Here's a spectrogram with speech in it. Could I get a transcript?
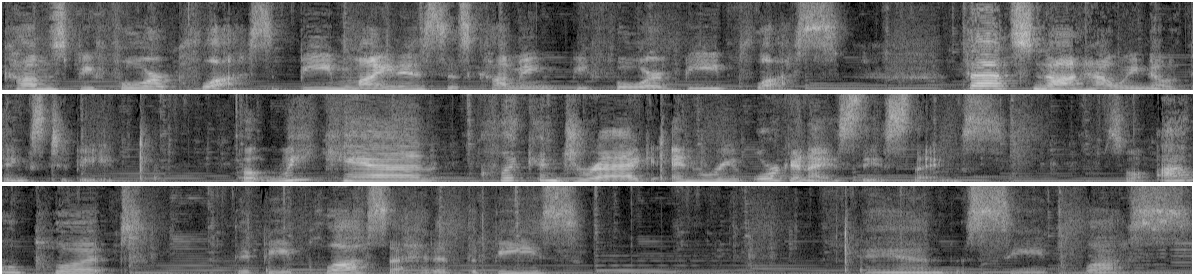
comes before plus. B minus is coming before B plus. That's not how we know things to be but we can click and drag and reorganize these things. So I will put the B plus ahead of the B's and the C plus.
